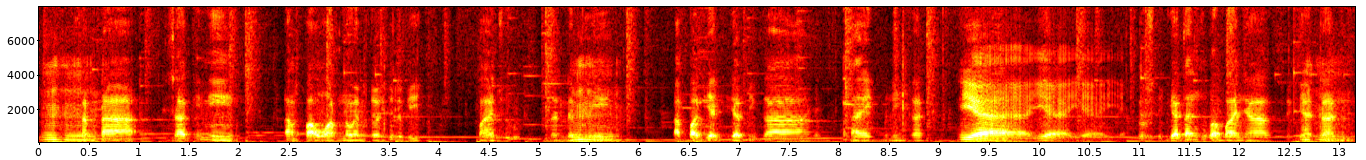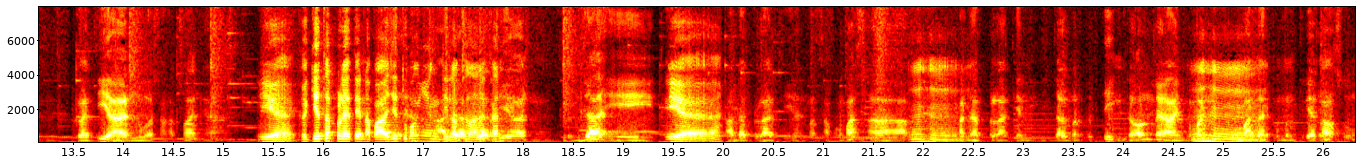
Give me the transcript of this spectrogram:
Mhm. karena di saat ini tampak warna UMKM itu lebih maju dan lebih Mhm. tampak giat dinamika naik meningkat iya iya iya iya terus kegiatan juga banyak kegiatan pelatihan juga sangat banyak iya kegiatan pelatihan apa aja tuh bang yang Ada dilaksanakan pelatihan penjahit iya ada pelatihan masak memasak Mhm. ada pelatihan digital marketing dan online kemarin Mhm. kemarin dari kementerian langsung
